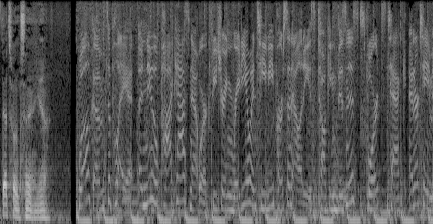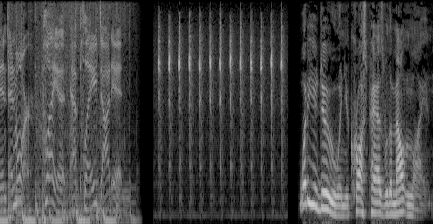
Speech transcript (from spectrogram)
That's what I'm saying. Yeah. Welcome to Play It, a new podcast network featuring radio and TV personalities talking business, sports, tech, entertainment, and more. Play it at play.it. What do you do when you cross paths with a mountain lion?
